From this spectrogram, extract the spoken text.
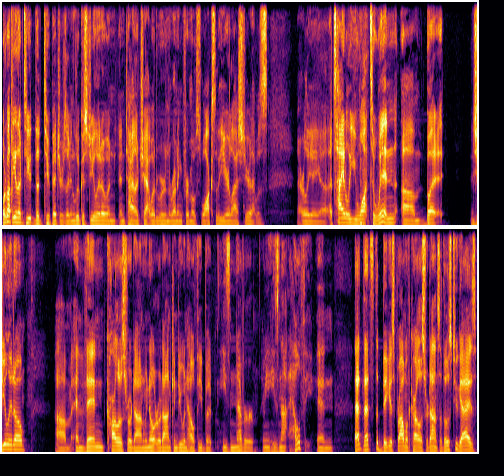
What about the other two the two pitchers? I mean, Lucas Giolito and, and Tyler Chatwood were in the running for most walks of the year last year. That was not really a, a title you want to win, um, but Giolito. Um, and then Carlos Rodon. We know what Rodon can do when healthy, but he's never. I mean, he's not healthy, and that that's the biggest problem with Carlos Rodon. So those two guys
